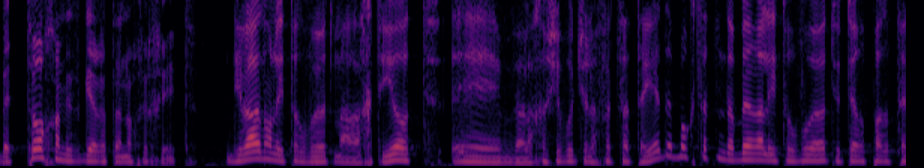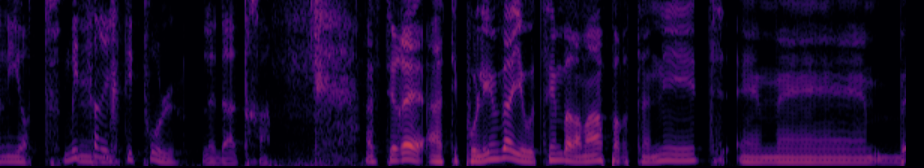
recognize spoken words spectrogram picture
בתוך המסגרת הנוכחית. דיברנו על התערבויות מערכתיות אה, ועל החשיבות של הפצת הידע, בואו קצת נדבר על התערבויות יותר פרטניות. מי צריך טיפול, לדעתך? אז תראה, הטיפולים והייעוצים ברמה הפרטנית, הם אה,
